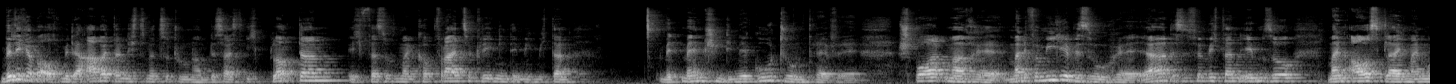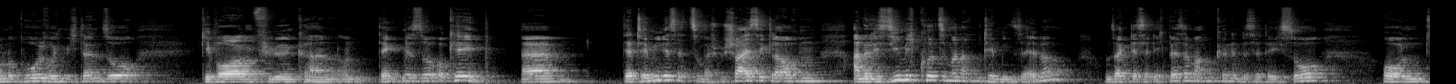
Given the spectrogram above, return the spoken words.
will ich aber auch mit der Arbeit dann nichts mehr zu tun haben. Das heißt, ich block dann, ich versuche meinen Kopf freizukriegen, indem ich mich dann mit Menschen, die mir gut tun, treffe, Sport mache, meine Familie besuche. Ja, das ist für mich dann eben so mein Ausgleich, mein Monopol, wo ich mich dann so geborgen fühlen kann und denke mir so, okay, ähm, der Termin ist jetzt zum Beispiel scheiße gelaufen, analysiere mich kurz immer nach dem Termin selber und sage, das hätte ich besser machen können, das hätte ich so und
